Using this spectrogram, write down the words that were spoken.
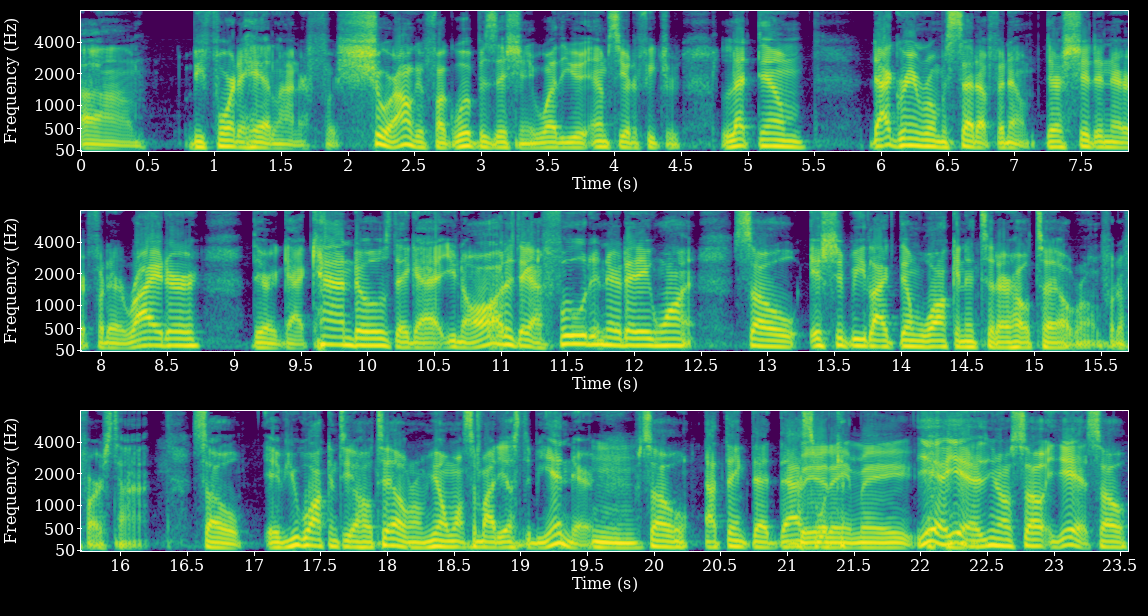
Um, before the headliner for sure. I don't give a fuck what position, whether you're MC or the feature. Let them. That green room is set up for them. There's shit in there for their writer. They got candles. They got you know all this. They got food in there that they want. So it should be like them walking into their hotel room for the first time. So if you walk into your hotel room, you don't want somebody else to be in there. So I think that that's Bed what ain't made. yeah, yeah, you know, so yeah, so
